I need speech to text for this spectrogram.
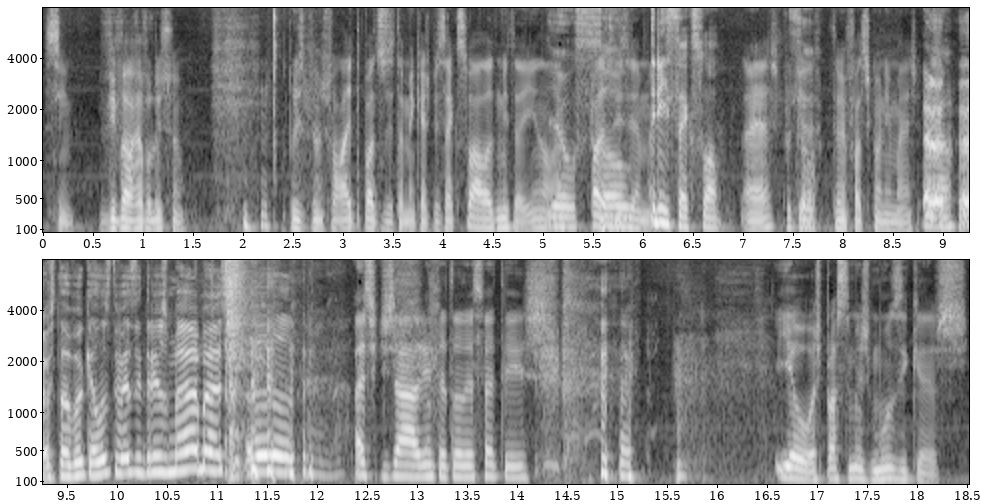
Sim, viva a revolução. Por isso podemos falar e tu podes dizer também que és bissexual, admite aí, não é? Eu Podes sou dizer, trissexual. És? Porquê? Sou. Também fotos com animais. Não, eu gostava que elas tivessem três mamas. Acho que já alguém tem todo esse fetiche. E eu, as próximas músicas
